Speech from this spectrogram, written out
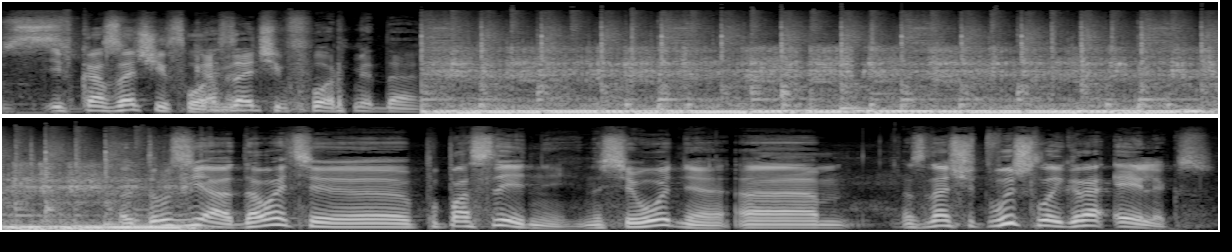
с- И в казачьей в форме. казачьей форме, да. Друзья, давайте э, по последней на сегодня. А, Значит, вышла игра Эликс.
